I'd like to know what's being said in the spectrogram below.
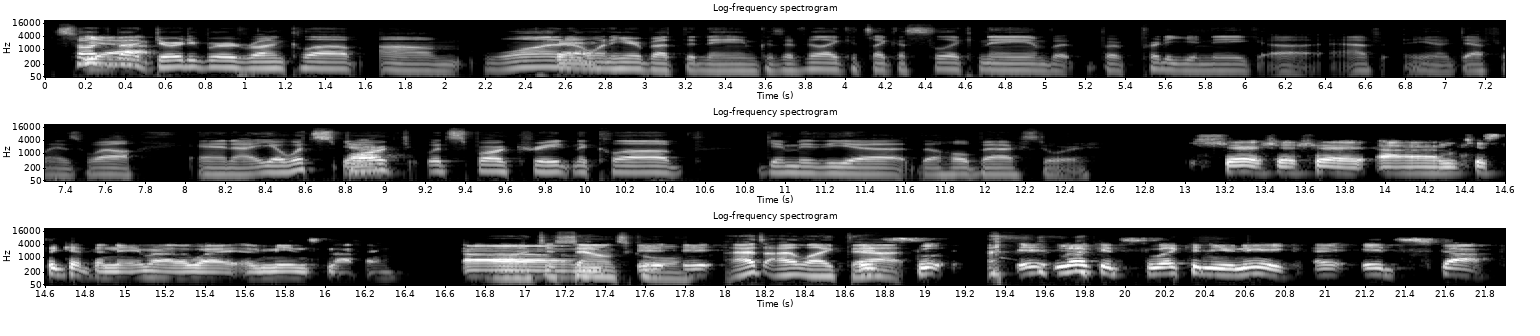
let's talk Yeah. about Dirty Bird Run Club. Um, one, I want to hear about the name because I feel like it's like a slick name, but but pretty unique. Uh, af- you know, definitely as well. And uh, yeah, what Yeah. sparked what sparked creating the club? Give me the uh the whole backstory. sure sure sure um just to get the name out of the way it means nothing um, Uh, it just sounds it- cool. it- That's I like that. It, look, it's slick and unique. It, it's stuck.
